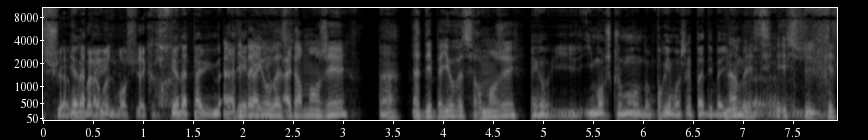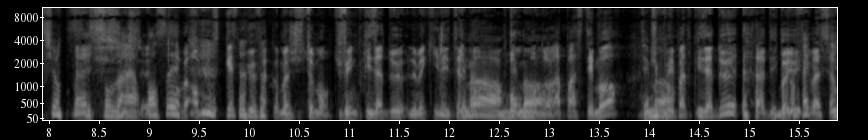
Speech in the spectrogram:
je suis, Il y en a pas malheureusement, une. je suis d'accord. Il n'y en a pas eu. Adebayo va se faire manger. Hein Adebayo va se faire manger. Gros, il, il mange tout le monde, donc pourquoi il ne mangerait pas des Non, mais euh, c'est une question. bah, c'est sans arrière-pensée. En, en plus, qu'est-ce que tu veux faire comme ajustement? Tu fais une prise à deux, le mec il est tellement mort, bon mort. dans la passe, t'es mort. T'es tu mort. fais pas de prise à deux, à des En fait, qui va se faire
